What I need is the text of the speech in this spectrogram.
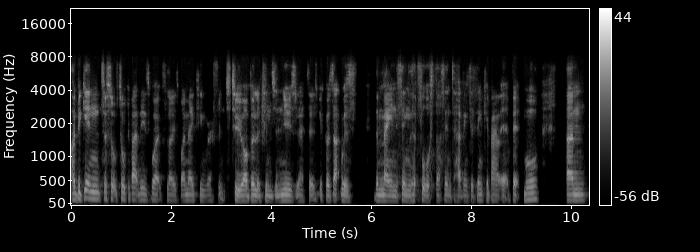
I begin to sort of talk about these workflows by making reference to our bulletins and newsletters because that was the main thing that forced us into having to think about it a bit more. Um,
